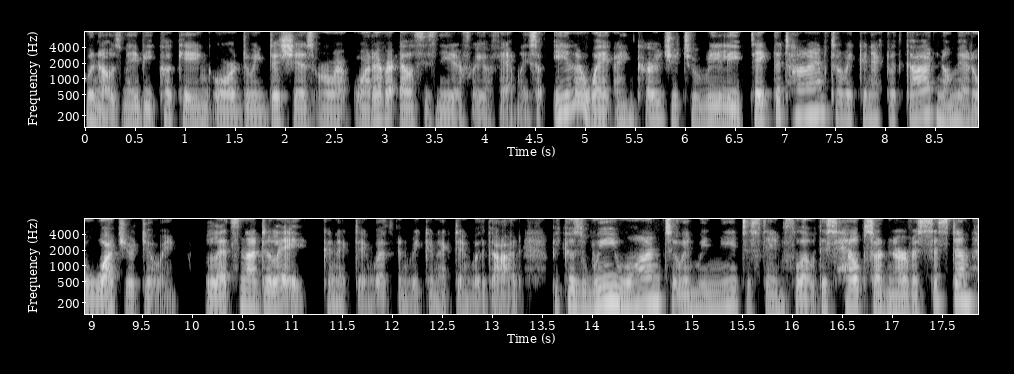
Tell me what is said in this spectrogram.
who knows, maybe cooking or doing dishes or whatever else is needed for your family. So, either way, I encourage you to really take the time to reconnect with God no matter what you're doing. Let's not delay connecting with and reconnecting with God because we want to and we need to stay in flow. This helps our nervous system,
